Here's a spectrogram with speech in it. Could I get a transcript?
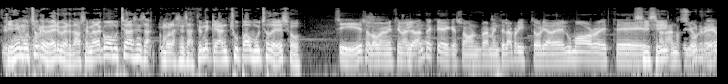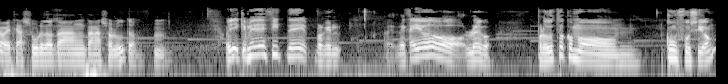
Tiene mucho que ver, ¿verdad? O sea, me da como mucho la, sensa- como la sensación de que han chupado mucho de eso. Sí, eso lo he mencionado yo antes, que, que son realmente la prehistoria del humor, este Sí, yo Absurdo. creo, este absurdo tan, tan absoluto. Mm. Oye, ¿qué me decís de...? Porque le he caído luego. Productos como mm, Confusión,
